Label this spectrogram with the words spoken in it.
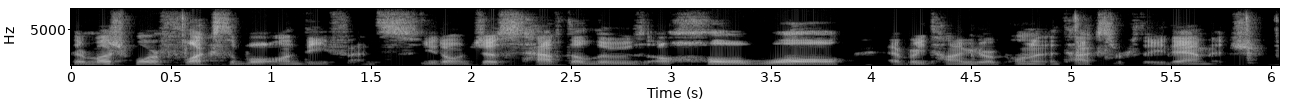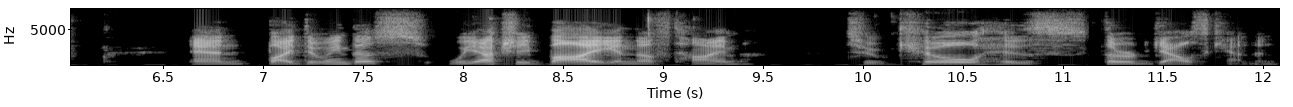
They're much more flexible on defense. You don't just have to lose a whole wall every time your opponent attacks for 3 damage. And by doing this, we actually buy enough time to kill his third Gauss cannon.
